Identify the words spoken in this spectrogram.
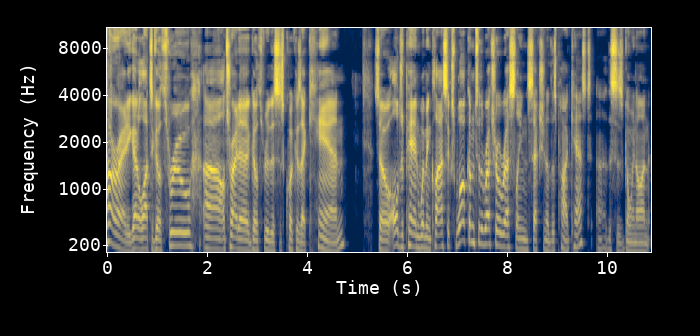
Alrighty, got a lot to go through. Uh, I'll try to go through this as quick as I can. So, All Japan Women Classics, welcome to the retro wrestling section of this podcast. Uh, this is going on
